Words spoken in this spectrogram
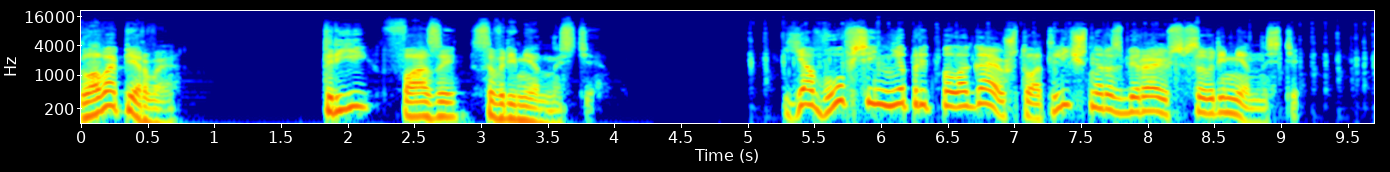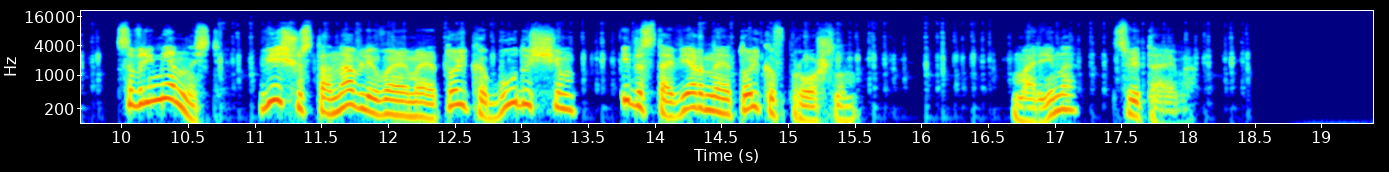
Глава первая. Три фазы современности. Я вовсе не предполагаю, что отлично разбираюсь в современности. Современность – вещь, устанавливаемая только будущим и достоверная только в прошлом. Марина Цветаева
